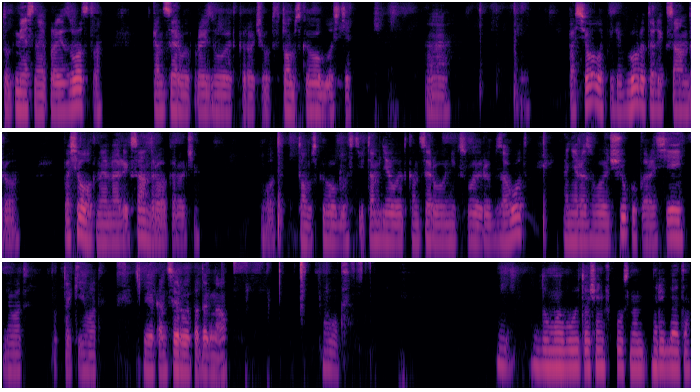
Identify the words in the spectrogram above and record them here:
тут местное производство. Консервы производят, короче, вот в Томской области. Поселок или город Александрово. Поселок, наверное, Александрово, короче. Вот, Томской области. И там делают консервы, у них свой рыбзавод. Они разводят щуку, карасей. И вот, вот такие вот две консервы подогнал. Вот. Думаю, будет очень вкусно, ребята.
